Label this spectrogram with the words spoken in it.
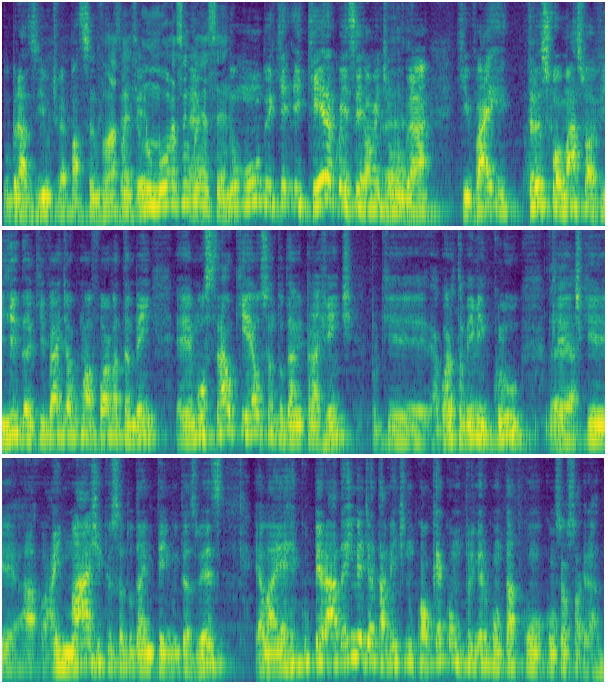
no Brasil, tiver passando, Vá quiser conhecer. ver, Não morra sem é, conhecer. no mundo e, que- e queira conhecer realmente É. um lugar que vai transformar a sua vida, que vai de alguma forma também eh, mostrar o que é o Santo Daime para gente, porque agora eu também me incluo, que É. acho que a, a imagem que o Santo Daime tem muitas vezes, ela é recuperada imediatamente em qualquer com, primeiro contato com, com o céu sagrado.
